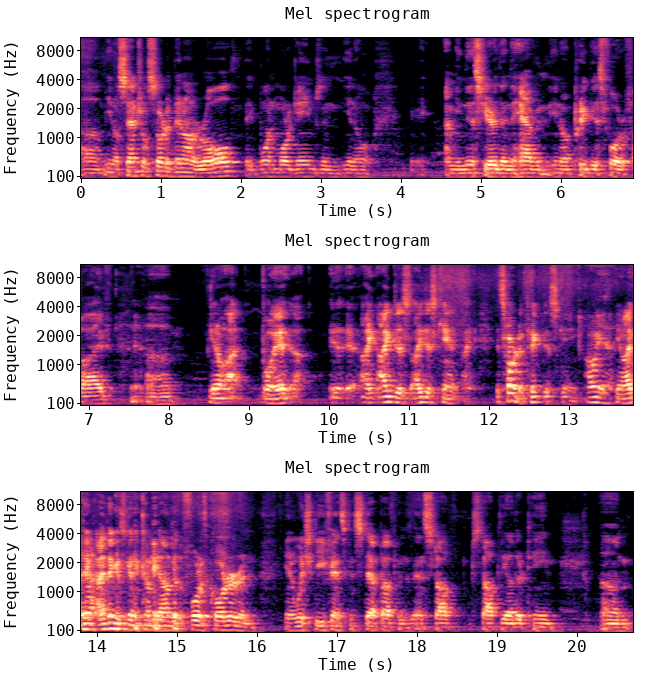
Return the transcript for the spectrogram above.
Um, you know, Central's sort of been on a roll. They've won more games than you know. I mean, this year than they have in you know previous four or five. Yeah. Um, you know, I, boy, I, I, I just I just can't. I, it's hard to pick this game. oh yeah. You know, I think Yeah. I think it's going to come down to the fourth quarter and you know which defense can step up and, and stop stop the other team. Um,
